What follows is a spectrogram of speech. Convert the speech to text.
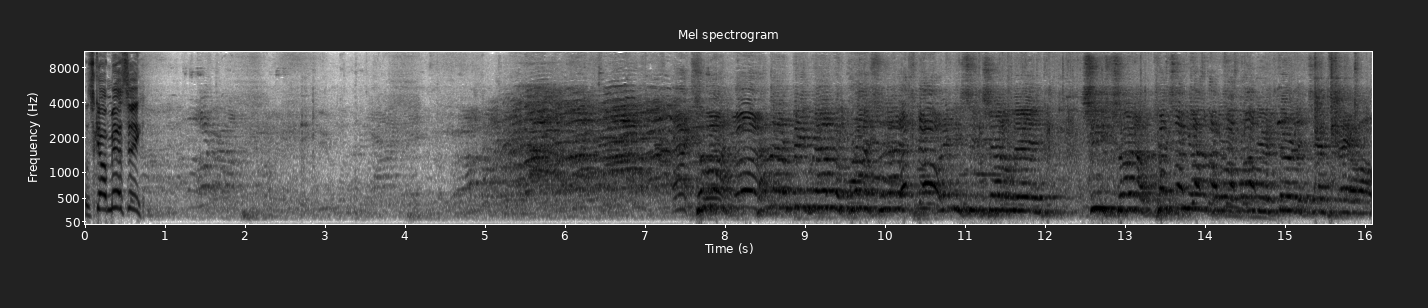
Let's go, Missy. Come Excellent. on. Good. How about a big round of applause for that? Let's go. Ladies and gentlemen, she's trying to push Jump, the rope envelope on their third attempt. They all.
